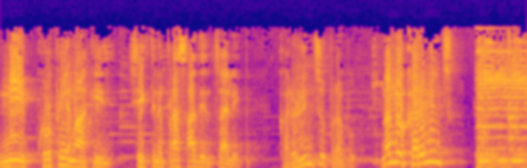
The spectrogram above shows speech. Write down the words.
నీ కృపే నాకు ఈ శక్తిని ప్రసాదించాలి. కరుణించు ప్రభు. నన్ను కరుణించు. కరుణించు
